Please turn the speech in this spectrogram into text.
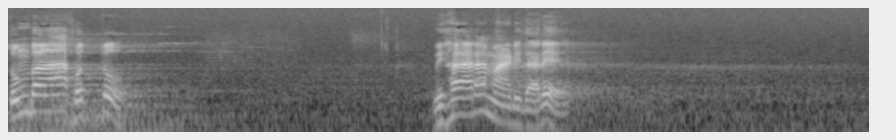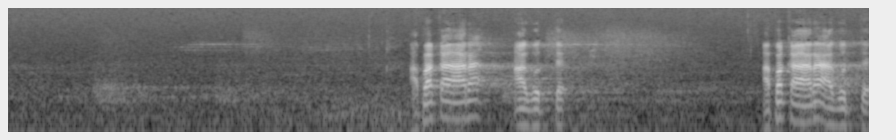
ತುಂಬ ಹೊತ್ತು ವಿಹಾರ ಮಾಡಿದರೆ ಅಪಕಾರ ಆಗುತ್ತೆ. ಅಪಕಾರ ಆಗುತ್ತೆ.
